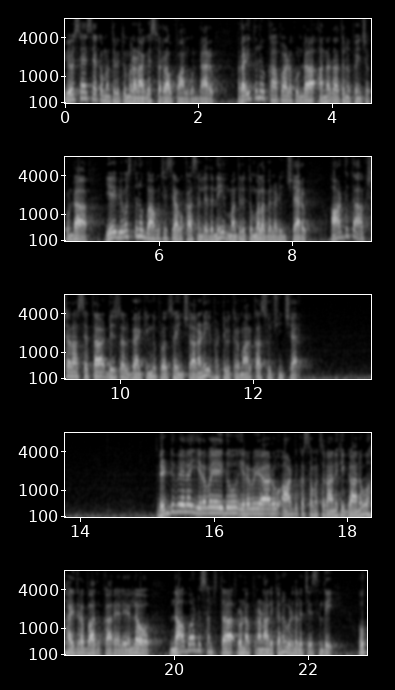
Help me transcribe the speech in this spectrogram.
వ్యవసాయ శాఖ మంత్రి తుమ్మల నాగేశ్వరరావు పాల్గొన్నారు. రైతును కాపాడకుండా అన్నదాతను పెంచకుండా ఏ వ్యవస్థను బాగుచేసే అవకాశం లేదని మంత్రి తుమ్మల వెల్లడించారు. ఆర్థిక అక్షరాస్యత డిజిటల్ బ్యాంకింగ్ను ప్రోత్సహించాలని భట్టి విక్రమార్క సూచించారు. రెండు వేల ఇరవై ఐదు ఇరవై ఆరు ఆర్థిక సంవత్సరానికి గాను హైదరాబాద్ కార్యాలయంలో నాబార్డు సంస్థ రుణ ప్రణాళికను విడుదల చేసింది. ఉప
